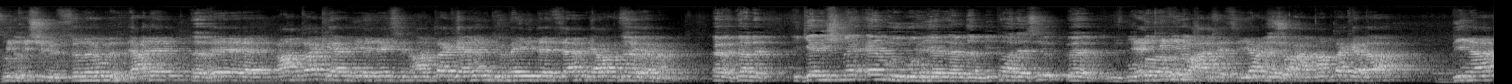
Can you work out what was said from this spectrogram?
Sınır. bitişimiz, sınırımız. Yani Evet. e, Antakya diyeceksin, Antakya'nın göbeği desem yalan Evet. söylemem. Evet yani gelişme en uygun yerlerden bir tanesi ve arkadaşlar- Mahallesi yani Evet. şu an Antakya'da bina,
